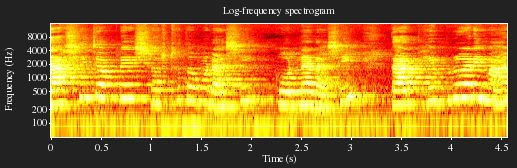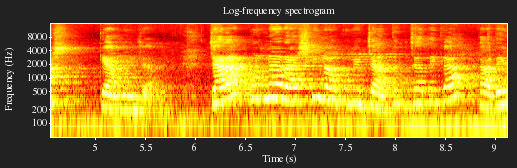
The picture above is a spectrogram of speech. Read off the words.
রাশিচক্রের ষষ্ঠতম রাশি, কন্যা রাশি, তার ফেব্রুয়ারি মাস কেমন যাবে? যারা কন্যা রাশি লগ্নের জাতক জাতিকা, তাদের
